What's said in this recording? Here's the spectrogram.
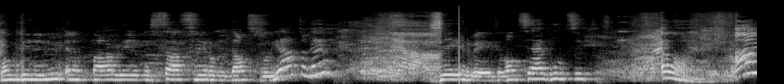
Want binnen nu en een paar weken staat ze weer op de dansvloer. Ja, toch hè? Ja. Zeker weten, want zij voelt zich oh. Ah!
